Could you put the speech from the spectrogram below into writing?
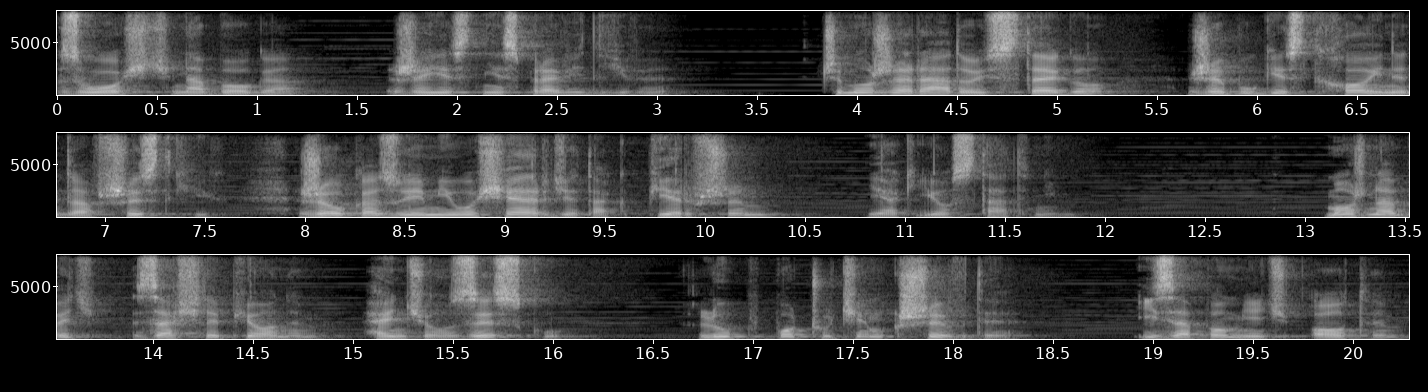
Złość na Boga, że jest niesprawiedliwy? Czy może radość z tego, że Bóg jest hojny dla wszystkich, że okazuje miłosierdzie tak pierwszym, jak i ostatnim. Można być zaślepionym chęcią zysku lub poczuciem krzywdy i zapomnieć o tym,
